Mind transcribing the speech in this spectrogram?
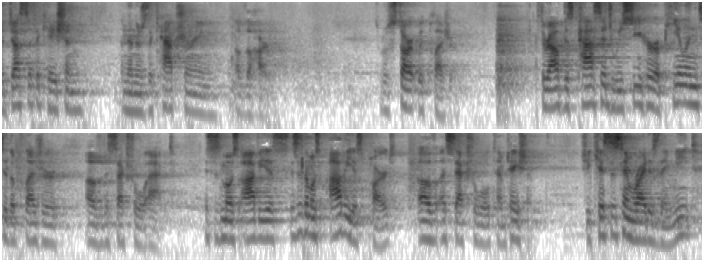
a justification, and then there's the capturing of the heart. So we'll start with pleasure. Throughout this passage, we see her appealing to the pleasure of the sexual act. This is most obvious. This is the most obvious part of a sexual temptation. She kisses him right as they meet.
